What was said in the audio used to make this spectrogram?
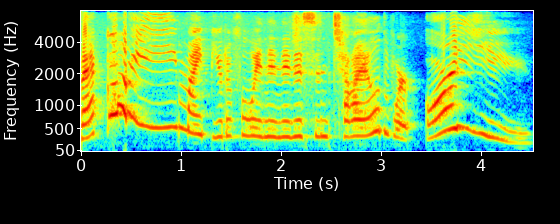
Gregory, my beautiful and innocent child, where are you?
